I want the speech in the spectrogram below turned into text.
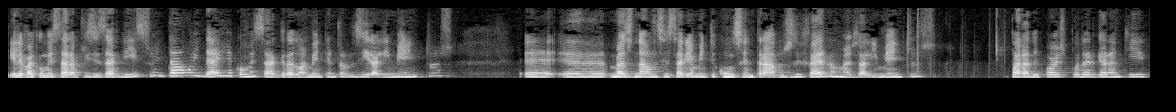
ele vai começar a precisar disso, então a ideia é começar gradualmente a introduzir alimentos é, é, mas não necessariamente concentrados de ferro, mas alimentos, para depois poder garantir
